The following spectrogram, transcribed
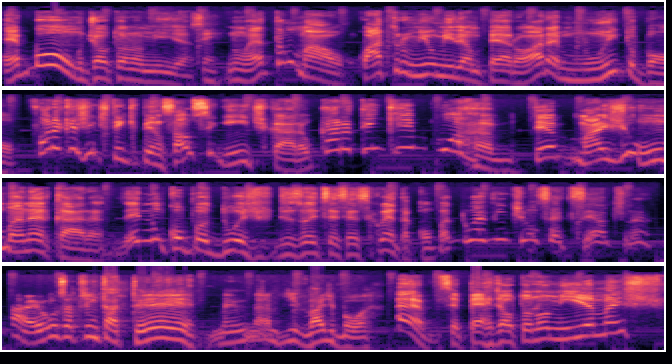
É bom de autonomia. Sim. Não é tão mal. 4000 mAh é muito bom. Fora que a gente tem que pensar o seguinte, cara, o cara tem que, porra, ter mais de uma, né, cara? Ele não compra duas 18650, compra duas 21700, né? Ah, eu uso a 30T, vai de boa. É, você perde a autonomia, mas,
